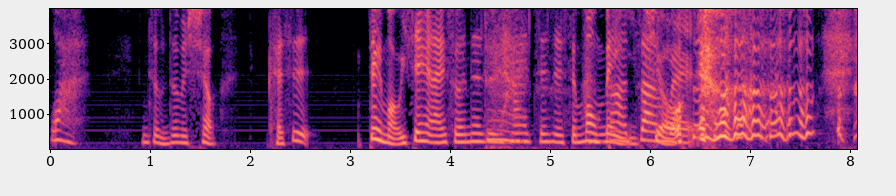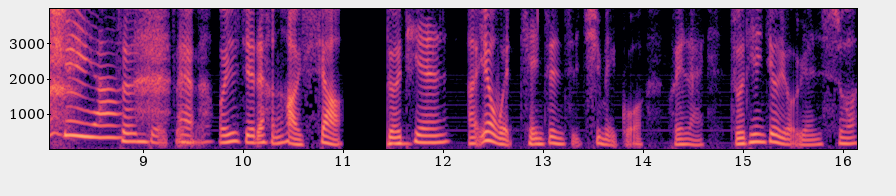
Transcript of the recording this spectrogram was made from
哇，你怎么这么瘦？可是对某一些人来说，那是他真的是梦寐以求。对呀，真的，哎，我就觉得很好笑。昨天啊，因为我前阵子去美国回来，昨天就有人说：“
